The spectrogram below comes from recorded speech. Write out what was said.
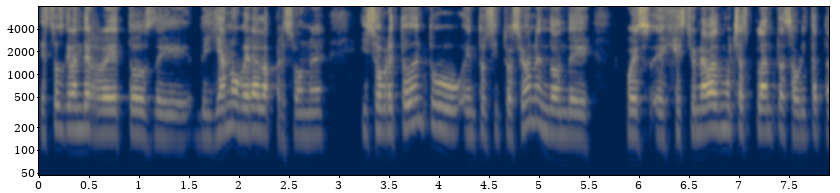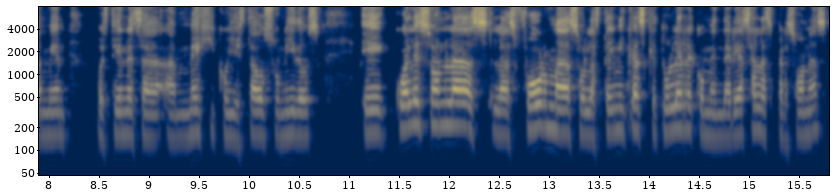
estos grandes retos de de ya no ver a la persona y sobre todo en tu en tu situación en donde, pues, eh, gestionabas muchas plantas, ahorita también, pues, tienes a México y Estados Unidos, eh, ¿cuáles son las las formas o las técnicas que tú le recomendarías a las personas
